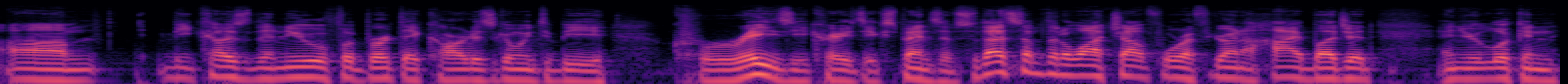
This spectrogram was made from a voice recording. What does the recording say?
Um, because the new FUT birthday card is going to be crazy, crazy expensive. So that's something to watch out for if you're on a high budget and you're looking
